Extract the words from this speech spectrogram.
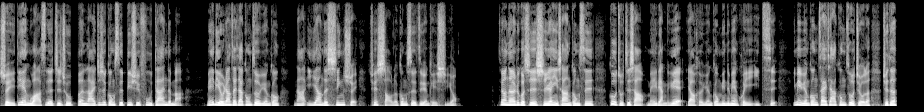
水电瓦斯的支出本来就是公司必须负担的嘛，没理由让在家工作的员工拿一样的薪水，却少了公司的资源可以使用。最后呢，如果是十人以上的公司，雇主至少每两个月要和员工面对面会议一次，以免员工在家工作久了，觉得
